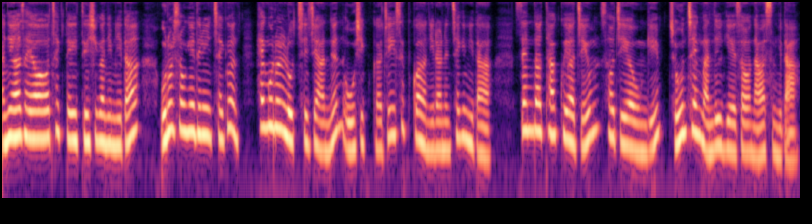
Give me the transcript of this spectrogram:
안녕하세요. 책데이트 시간입니다. 오늘 소개해드릴 책은 행운을 놓치지 않는 50가지 습관이라는 책입니다. 샌더 타쿠야 지음, 서지혜 옮김, 좋은 책 만들기에서 나왔습니다.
